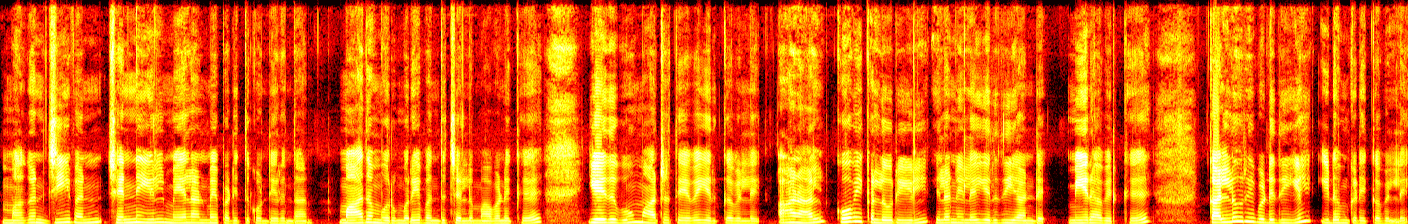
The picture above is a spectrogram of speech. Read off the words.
மகன் ஜீவன் சென்னையில் மேலாண்மை படித்து கொண்டிருந்தான். மாதம் ஒரு முறை வந்து செல்லும் அவனுக்கு எதுவும் மாற்ற தேவை இருக்கவில்லை. ஆனால் கோவை கல்லூரியில் இளநிலை இறுதியாண்டு மீராவிற்கு கல்லூரி விடுதியில் இடம் கிடைக்கவில்லை.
